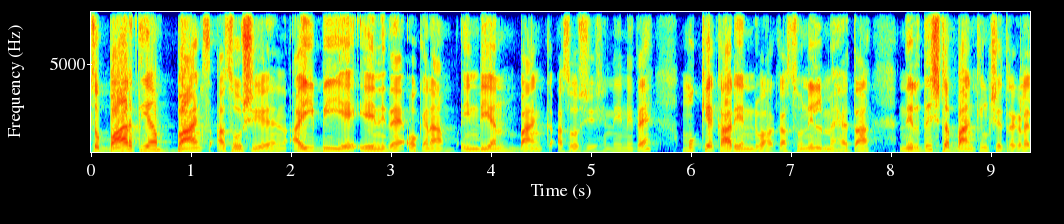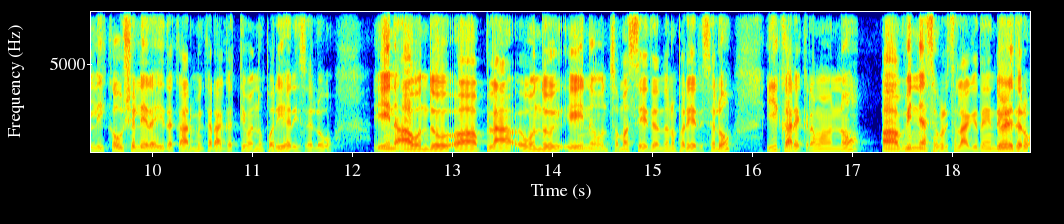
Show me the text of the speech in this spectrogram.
ಸೊ ಭಾರತೀಯ banks association I B A ಏನಿದೆ? ಓಕೆನಾ ಇಂಡಿಯನ್ ಬ್ಯಾಂಕ್ ಅಸೋಸಿಯೇಷನ್ ಏನಿದೆ? ಮುಖ್ಯ ಕಾರ್ಯನಿರ್ವಾಹಕ ಸುನಿಲ್ ಮೆಹ್ತಾ, ನಿರ್ದಿಷ್ಟ ಬ್ಯಾಂಕಿಂಗ್ ಕ್ಷೇತ್ರಗಳಲ್ಲಿ ಕೌಶಲ್ಯರಹಿತ ಕಾರ್ಮಿಕರ ಅಗತ್ಯವನ್ನು ಪರಿಹರಿಸಲು. ಏನು ಆ ಒಂದು ಪ್ಲಾ, ಒಂದು, ಏನು ಒಂದು ಸಮಸ್ಯೆ ಇದೆ ಅದನ್ನು ಪರಿಹರಿಸಲು ಈ ಕಾರ್ಯಕ್ರಮವನ್ನು ವಿನ್ಯಾಸಗೊಳಿಸಲಾಗಿದೆ ಎಂದು ಹೇಳಿದರು.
